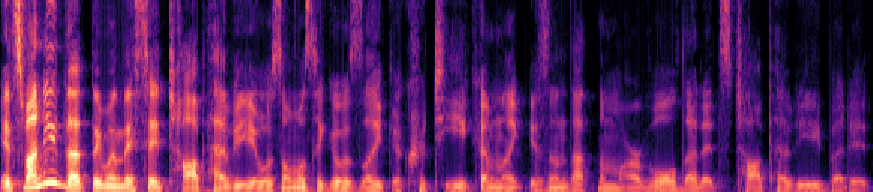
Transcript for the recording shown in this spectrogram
It's funny that they when they say top heavy, it was almost like it was like a critique. I'm like, isn't that the marvel that it's top heavy, but it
